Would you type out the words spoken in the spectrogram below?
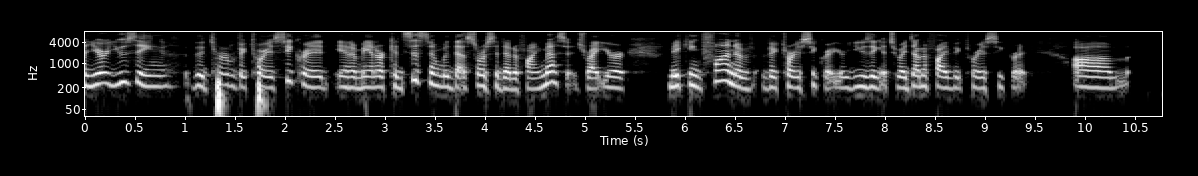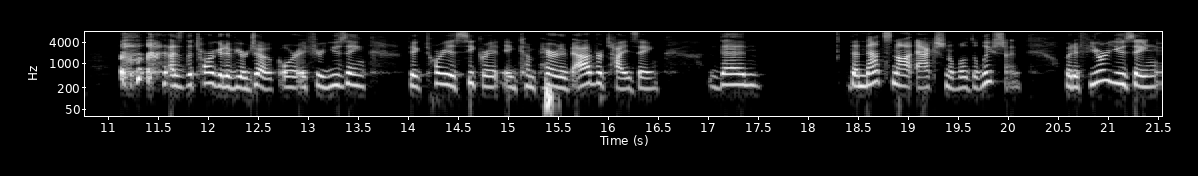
and you're using the term Victoria's Secret in a manner consistent with that source identifying message, right? You're making fun of Victoria's Secret. You're using it to identify Victoria's Secret. Um, as the target of your joke, or if you're using Victoria's Secret in comparative advertising, then then that's not actionable dilution. But if you're using,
